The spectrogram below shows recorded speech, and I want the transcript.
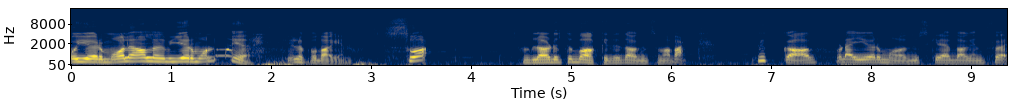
Og gjøremål er alle gjøremål du må gjøre i løpet av dagen. Så blar du tilbake til dagen som har vært. Hooke av for de gjøremåla du skrev dagen før,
